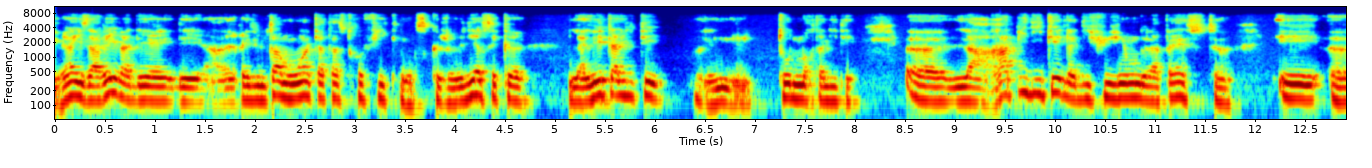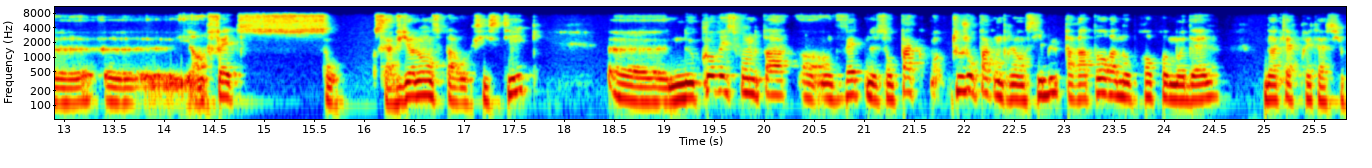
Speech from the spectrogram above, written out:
eh bien, ils arrivent à des, résultats moins catastrophiques. Donc, ce que je veux dire, c'est que la létalité, taux de mortalité, euh, la rapidité de la diffusion de la peste et, euh, euh, en fait sa violence paroxystique ne correspondent pas, en fait, ne sont pas, toujours pas compréhensibles par rapport à nos propres modèles d'interprétation.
